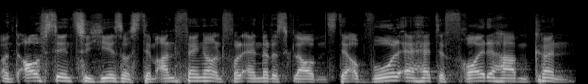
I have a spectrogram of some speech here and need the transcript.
Und aufsehen zu Jesus, dem Anfänger und Vollender des Glaubens, der, obwohl er hätte Freude haben können,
